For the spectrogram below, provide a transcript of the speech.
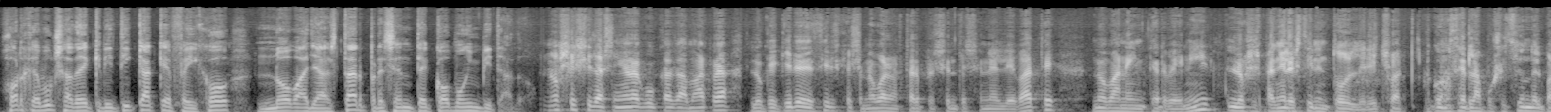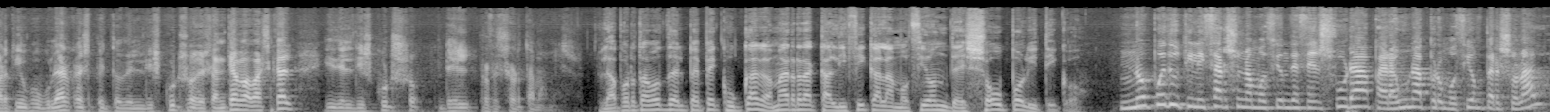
Jorge Buxade critica que Feijó no vaya a estar presente como invitado. No sé si la señora Cuca Gamarra lo que quiere decir es que no van a estar presentes en el debate, no van a intervenir. Los españoles tienen todo el derecho a conocer la posición del Partido Popular respecto del discurso de Santiago Abascal y del discurso del profesor Tamames. La portavoz del PP, Cuca Gamarra, califica la moción de show político. No puede utilizarse una moción de censura para una promoción personal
